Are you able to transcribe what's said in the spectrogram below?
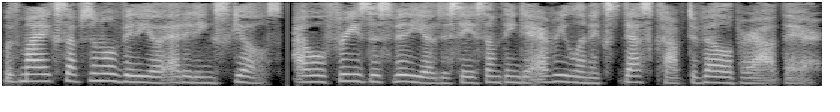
With my exceptional video editing skills, I will freeze this video to say something to every Linux desktop developer out there.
